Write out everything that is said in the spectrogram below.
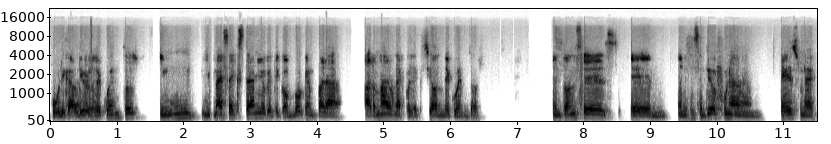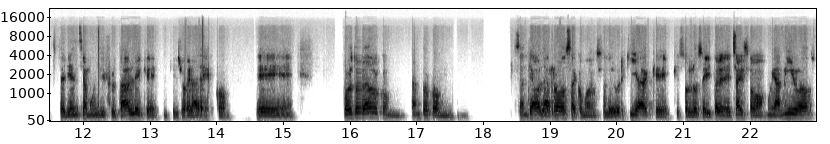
publicar libros de cuentos y, y más extraño que te convoquen para armar una colección de cuentos. Entonces, em, en ese sentido fue una, es una experiencia muy disfrutable y que, yo agradezco. Eh, por otro lado, con, tanto con Santiago La Rosa como Soledad Urquía, que, que, son los editores de Chai, somos muy amigos.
